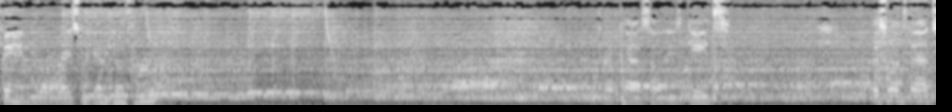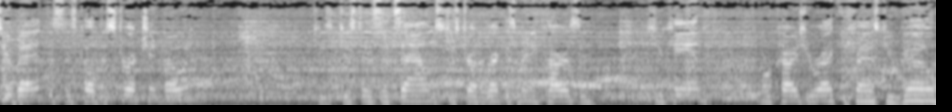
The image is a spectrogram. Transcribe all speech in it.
fan duel race we got to go through. Pass all these gates. This one's not too bad. This is called destruction mode. Is just as it sounds. Just try to wreck as many cars as you can. The more cars you wreck, the faster you go.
